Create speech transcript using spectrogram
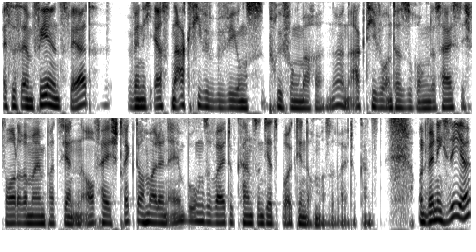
Es ist empfehlenswert, wenn ich erst eine aktive Bewegungsprüfung mache, ne, eine aktive Untersuchung. Das heißt, ich fordere meinen Patienten auf, hey, streck doch mal den Ellenbogen, soweit du kannst, und jetzt beug den doch mal, soweit du kannst. Und wenn ich sehe,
